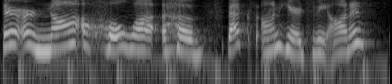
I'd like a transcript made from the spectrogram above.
There are not a whole lot of specs on here, to be honest.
